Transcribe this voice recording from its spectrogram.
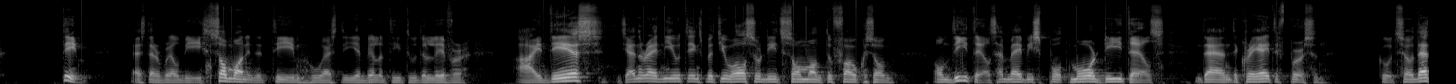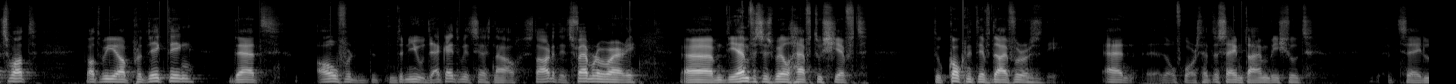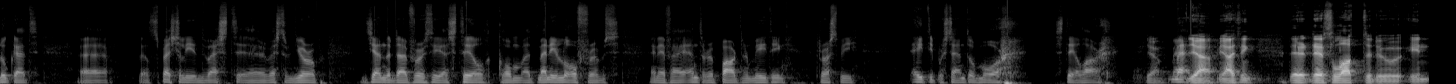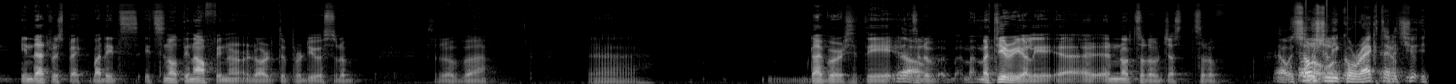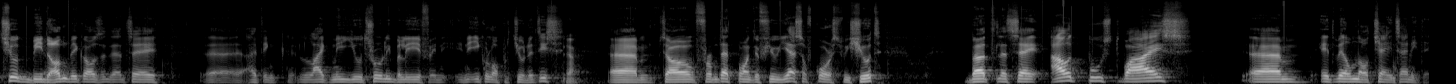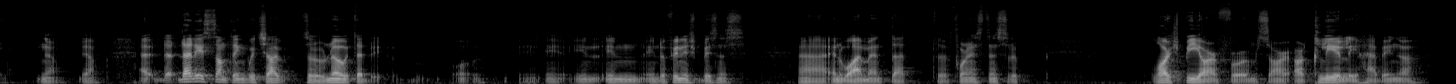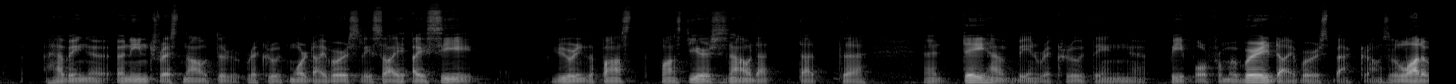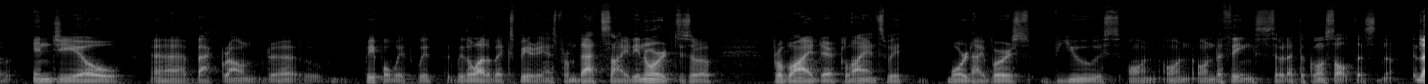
team, as there will be someone in the team who has the ability to deliver ideas, generate new things, but you also need someone to focus on, on details and maybe spot more details than the creative person could. So that's what, what we are predicting that over the, the, new decade, which has now started, it's February, um, the emphasis will have to shift to cognitive diversity. And uh, of course, at the same time, we should let's say look at, uh, well, especially in West uh, Western Europe, gender diversity has still come at many law firms. And if I enter a partner meeting, trust me, 80% or more still are. Yeah, men. yeah, yeah. I think there, there's a lot to do in in that respect, but it's it's not enough in order to produce sort of sort of uh, uh, diversity, No. sort of materially, uh, and not sort of just sort of. No, it's socially correct, and yeah. it, should it should be done because that's a. Uh, I think, like me, you truly believe in, in equal opportunities. Yeah. Um, so, from that point of view, yes, of course, we should. But let's say, output-wise, um, it will not change anything. Yeah, yeah. Uh, th- that is something which I sort of noted in in in, the Finnish business uh, environment that, uh, for instance, of large PR firms are, are clearly having a having a, an interest now to recruit more diversely. So I, I see during the past past years now that that uh, uh, they have been recruiting uh, people from a very diverse background. So a lot of NGO uh, background people with, with with a lot of experience from that side in order to sort of provide their clients with more diverse views on on on the things so that the consultants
